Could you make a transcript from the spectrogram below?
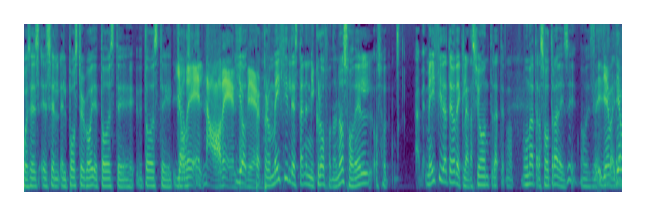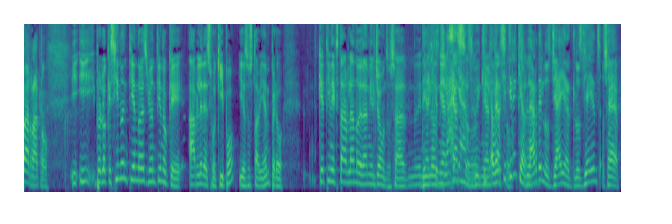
pues es, es el, el poster boy de todo este, de todo este Yo caos. de él, no, de él Y o- también. pero, pero Mayfield está en el micrófono, al menos Odell, o sea, Mayfield ha tenido declaración tra- una tras otra desde. ¿no? Desde- Sí, desde lleva- lleva rato. Y, y- pero lo que sí no entiendo es, yo entiendo que hable de su equipo y eso está bien, pero ¿qué tiene que estar hablando de Daniel Jones? O sea, ni, de al, los ni al Giants, caso. ni ¿Qué- al a ver, caso. ¿qué tienen que O sea, hablar de los Giants? Los Giants, o sea,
